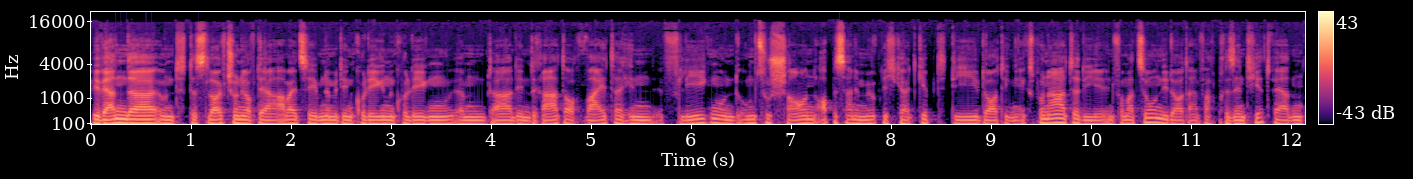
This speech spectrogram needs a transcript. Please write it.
Wir werden da, und das läuft schon auf der Arbeitsebene mit den Kolleginnen und Kollegen, ähm, da den Draht auch weiterhin pflegen und um zu schauen, ob es eine Möglichkeit gibt, die dortigen Exponate, die Informationen, die dort einfach präsentiert werden,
